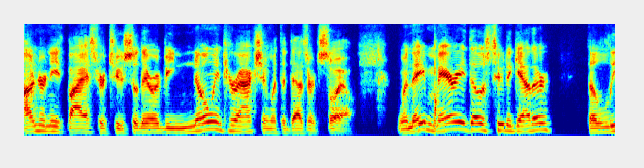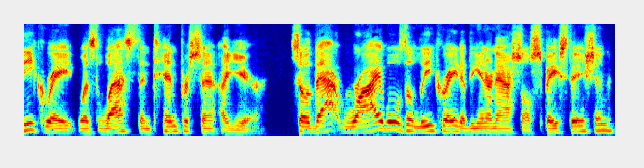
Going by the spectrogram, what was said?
underneath Biosphere 2. So there would be no interaction with the desert soil. When they married those two together, the leak rate was less than 10% a year. So that rivals the leak rate of the International Space Station.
